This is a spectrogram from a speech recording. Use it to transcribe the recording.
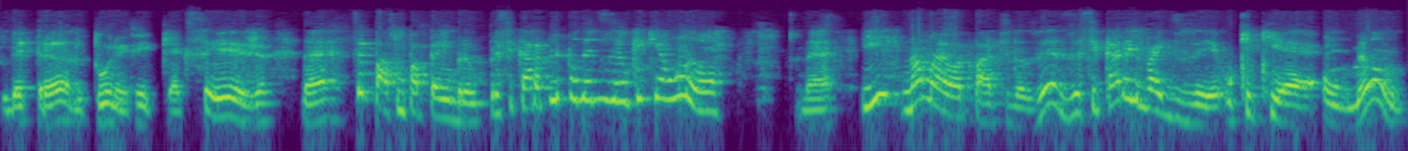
do Detran, do túnel, enfim, que quer que seja, né? Você passa um papel em branco para esse cara para ele poder dizer o que, que é ou não. Né? E, na maior parte das vezes, esse cara ele vai dizer o que, que é ou não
